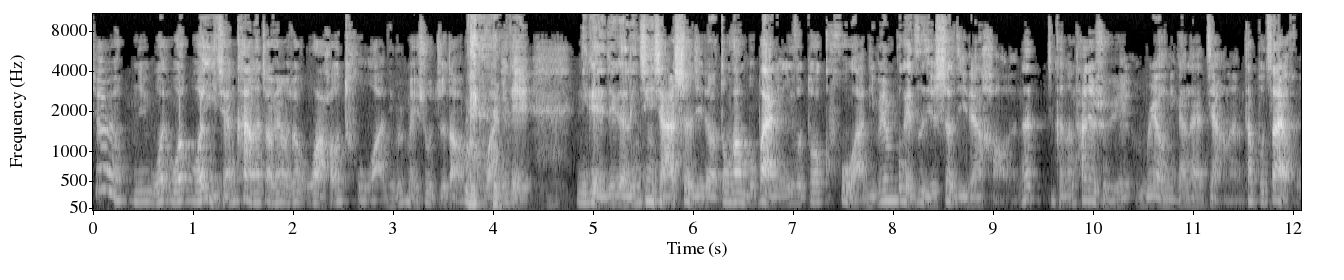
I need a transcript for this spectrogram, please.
就是你我我我以前看了照片，我说哇好土啊！你不是美术指导吗？哇，你给 你给这个林青霞设计的东方不败那衣服多酷啊！你为什么不给自己设计一点好的？那可能他就属于 real，你刚才讲的，他不在乎。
